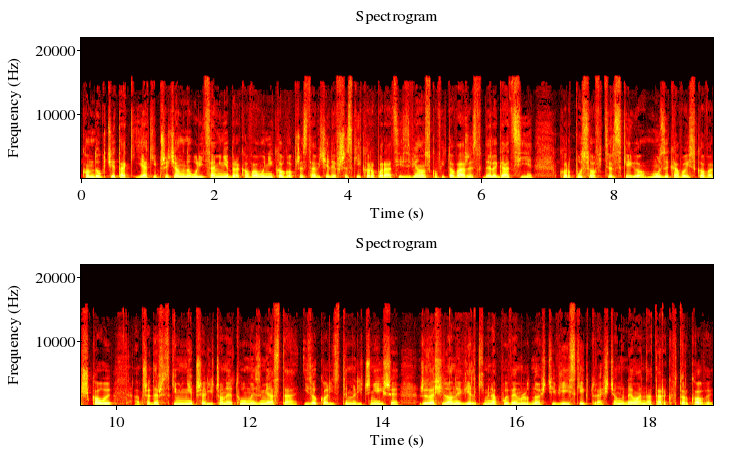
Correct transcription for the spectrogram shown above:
Kondukcie, tak jak i przeciągnął ulicami nie brakowało nikogo. Przedstawiciele wszystkich korporacji, związków i towarzystw, delegacji korpusu oficerskiego, muzyka wojskowa, szkoły, a przede wszystkim nieprzeliczone tłumy z miasta i z okolic, tym liczniejsze, że zasilone wielkim napływem ludności wiejskiej, która ściągnęła na targ wtorkowy.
